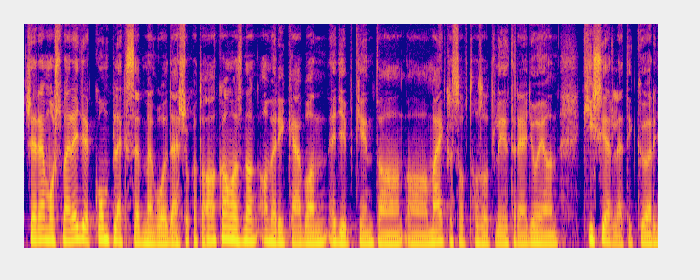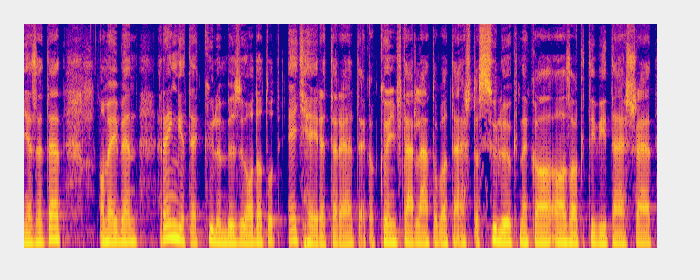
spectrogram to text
És erre most már egyre komplexebb megoldásokat alkalmaznak. Amerikában egyébként a, a Microsoft hozott létre egy olyan kísérleti környezetet, amelyben rengeteg különböző adatot egy helyre tereltek. A könyvtárlátogatást, a szülőknek a, az aktivitását,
